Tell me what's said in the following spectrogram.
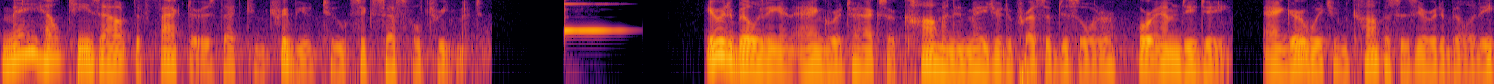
may help tease out the factors that contribute to successful treatment. Irritability and anger attacks are common in major depressive disorder, or MDD. Anger, which encompasses irritability,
